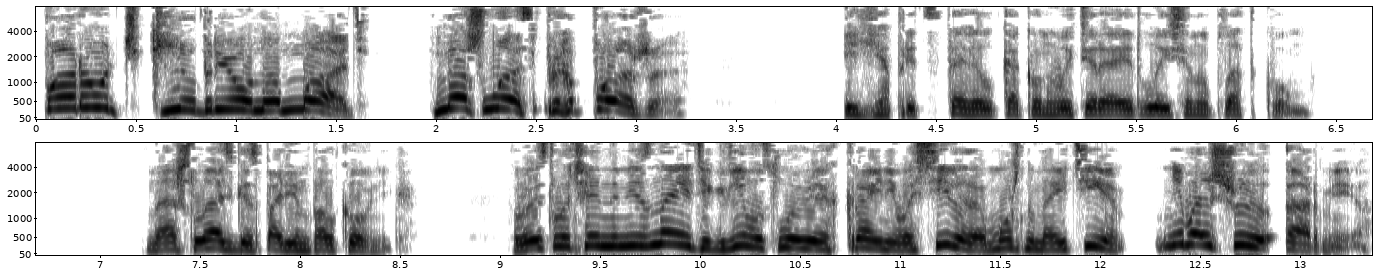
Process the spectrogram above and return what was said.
«Поручик, ядрена мать! Нашлась пропажа!» И я представил, как он вытирает лысину платком. «Нашлась, господин полковник. Вы случайно не знаете, где в условиях Крайнего Севера можно найти небольшую армию?»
